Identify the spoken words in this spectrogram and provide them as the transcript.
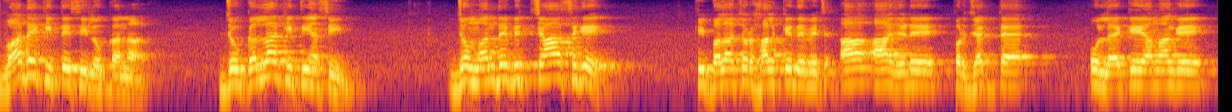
ਵਾਅਦੇ ਕੀਤੇ ਸੀ ਲੋਕਾਂ ਨਾਲ, ਜੋ ਗੱਲਾਂ ਕੀਤੀਆਂ ਸੀ, ਜੋ ਮਨ ਦੇ ਵਿੱਚ ਚਾਹ ਸੀਗੇ ਕਿ ਬਲਾਚੌਰ ਹਲਕੇ ਦੇ ਵਿੱਚ ਆ ਆ ਜਿਹੜੇ ਪ੍ਰੋਜੈਕਟ ਹੈ, ਉਹ ਲੈ ਕੇ ਆਵਾਂਗੇ,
